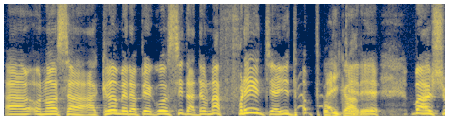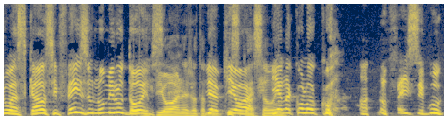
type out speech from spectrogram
a, a nossa a câmera, pegou o cidadão na frente aí da Pai Querer, baixou as calças e fez o número dois. É pior, né, JB? É que pior. Situação, e ela colocou no Facebook,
